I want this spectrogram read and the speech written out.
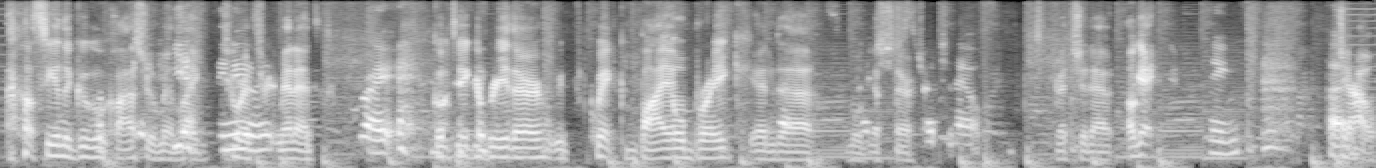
I'll see you in the Google Classroom in like two or three minutes. Right. Go take a breather, quick bio break, and uh, we'll get there. stretch it out. Stretch it out. Okay, Thanks. Bye. ciao.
